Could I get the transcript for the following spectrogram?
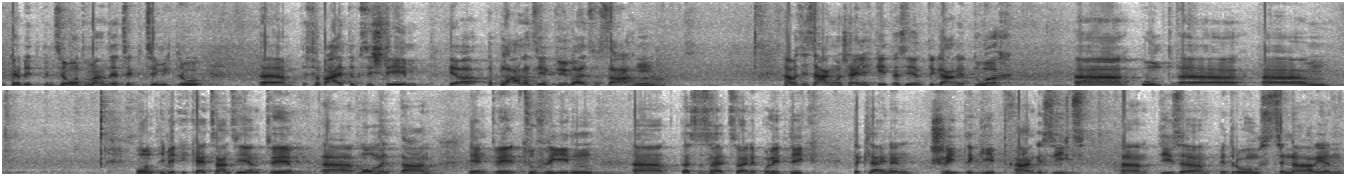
ich glaube mit der Pension machen sie jetzt ziemlich Druck, äh, das Verwaltungssystem, ja, da planen sie irgendwie überall so Sachen, aber sie sagen, wahrscheinlich geht das irgendwie gar nicht durch und äh, ähm, und in Wirklichkeit sind sie irgendwie äh, momentan irgendwie zufrieden, äh, dass es halt so eine Politik der kleinen Schritte gibt angesichts ähm, dieser Bedrohungsszenarien,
